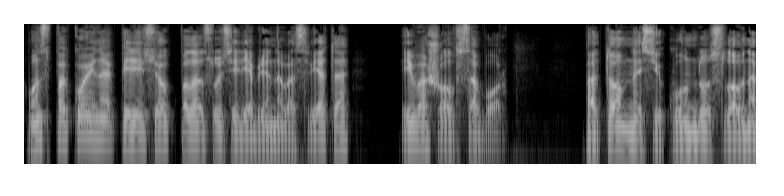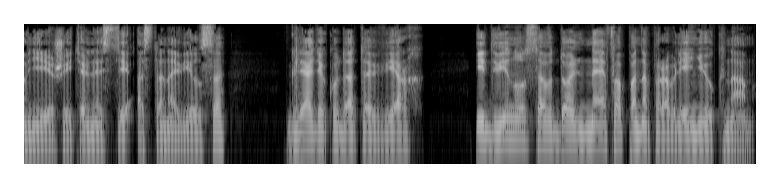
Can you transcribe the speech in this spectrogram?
он спокойно пересек полосу серебряного света и вошел в собор. Потом на секунду, словно в нерешительности, остановился, глядя куда-то вверх, и двинулся вдоль нефа по направлению к нам.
